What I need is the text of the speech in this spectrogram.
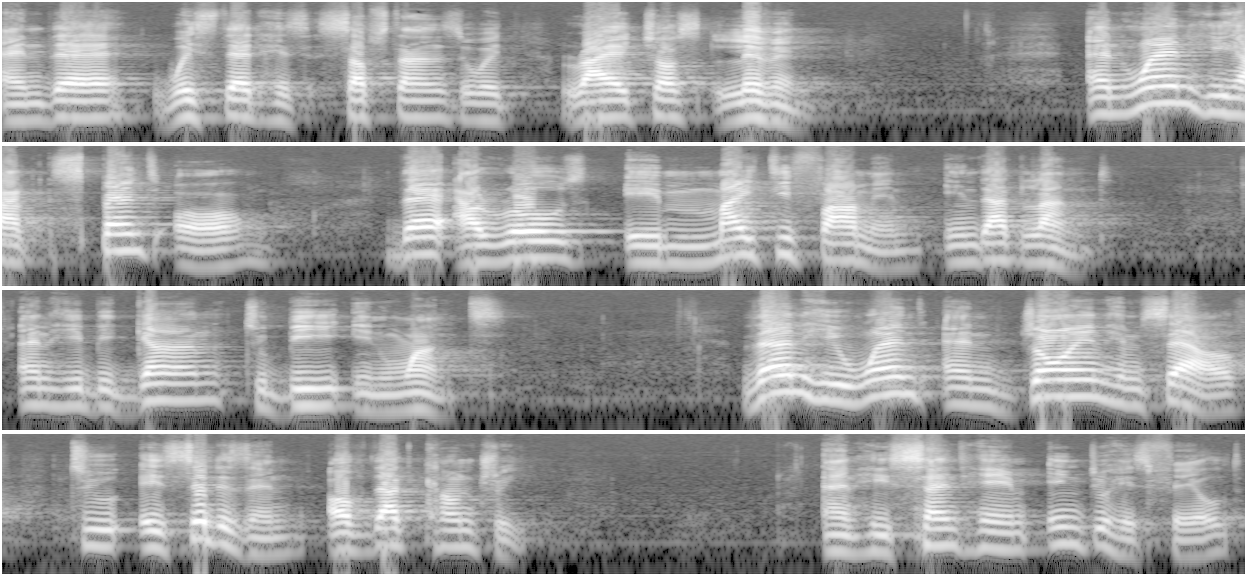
and there wasted his substance with righteous living. And when he had spent all, there arose a mighty famine in that land, and he began to be in want. Then he went and joined himself to a citizen of that country, and he sent him into his field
